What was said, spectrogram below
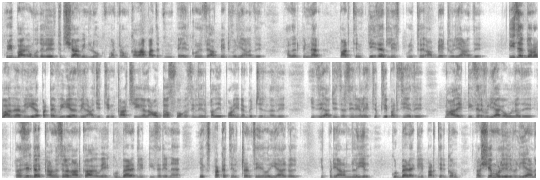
குறிப்பாக முதலில் த்ரிஷாவின் லுக் மற்றும் கதாபாத்திரத்தின் பெயர் குறித்து அப்டேட் வெளியானது. அதன் பின்னர் படத்தின் டீசர் ரிலீஸ் குறித்து அப்டேட் வெளியானது. டீசர் தொடர்பாக வெளியிடப்பட்ட வீடியோவில் அஜித்தின் காட்சிகள் அவுட் ஆஃப் ஃபோக்கஸில் இருப்பதைப் போல இடம்பெற்றிருந்தது. இது அஜித் ரசிகர்களை திருப்திப்படுத்தியது. நாளை டீசர் வெளியாக உள்ளது. ரசிகர்கள் கடந்த சில நாட்களாகவே குட் பேட் அக்லி டீசர் என எக்ஸ் பக்கத்தில் ட்ரெண்ட் செய்து வருகிறார்கள். இப்படியான நிலையில் குட் பேட் அக்லி படத்திற்கும் ரஷ்ய மொழியில் வெளியான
